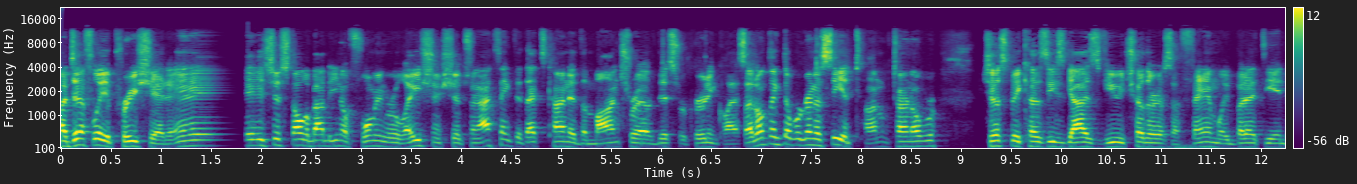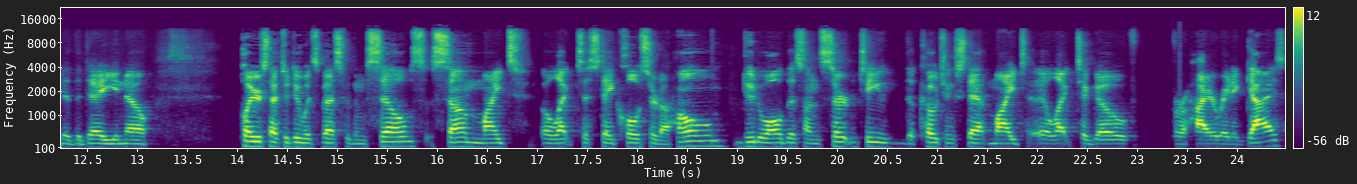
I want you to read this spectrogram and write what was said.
I definitely appreciate it, and it, it's just all about you know forming relationships, and I think that that's kind of the mantra of this recruiting class. I don't think that we're going to see a ton of turnover, just because these guys view each other as a family. But at the end of the day, you know, players have to do what's best for themselves. Some might elect to stay closer to home due to all this uncertainty. The coaching staff might elect to go for higher rated guys.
